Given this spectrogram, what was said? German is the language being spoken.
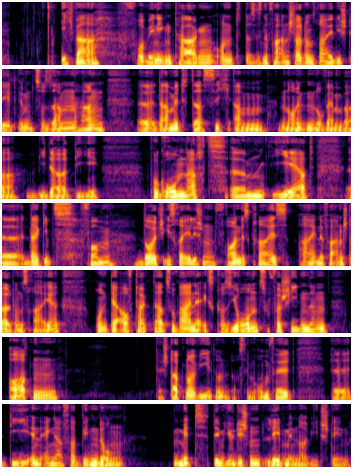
ich war vor wenigen Tagen und das ist eine Veranstaltungsreihe, die steht im Zusammenhang äh, damit, dass sich am 9. November wieder die Pogromnacht ähm, jährt. Äh, da gibt's vom deutsch-israelischen Freundeskreis eine Veranstaltungsreihe und der Auftakt dazu war eine Exkursion zu verschiedenen Orten der Stadt Neuwied und aus dem Umfeld, äh, die in enger Verbindung mit dem jüdischen Leben in Neuwied stehen.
